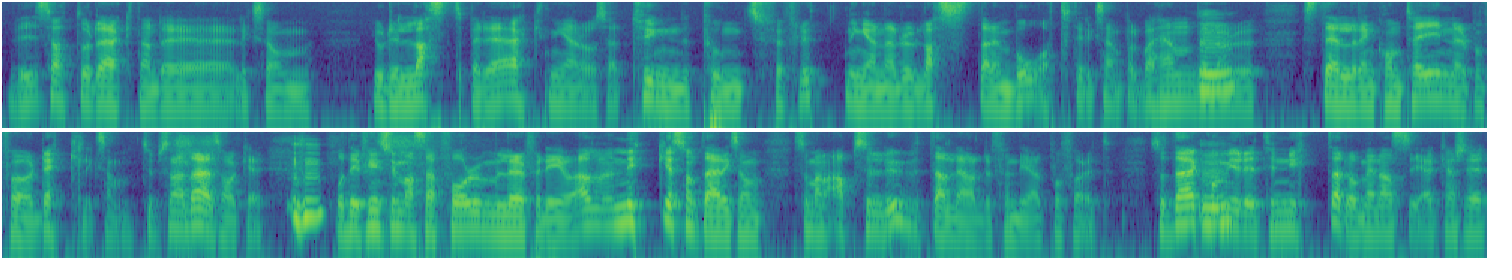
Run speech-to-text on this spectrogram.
vi satt och räknade liksom Gjorde lastberäkningar och så här tyngdpunktsförflyttningar när du lastar en båt till exempel. Vad händer Mm. när du ställer en container på fördäck liksom? Typ sådana där saker. Mhm. Och det finns ju massa formler för det och mycket sånt där liksom som man absolut aldrig hade funderat på förut. Så där kom Mm. ju det till nytta då medan jag kanske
